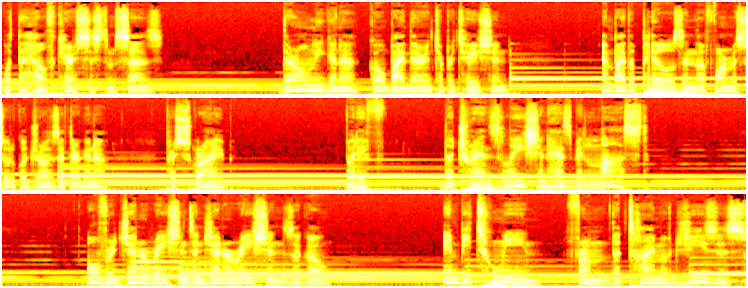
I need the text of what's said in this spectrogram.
what the healthcare system says? They're only gonna go by their interpretation and by the pills and the pharmaceutical drugs that they're gonna prescribe. But if the translation has been lost over generations and generations ago, in between from the time of Jesus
